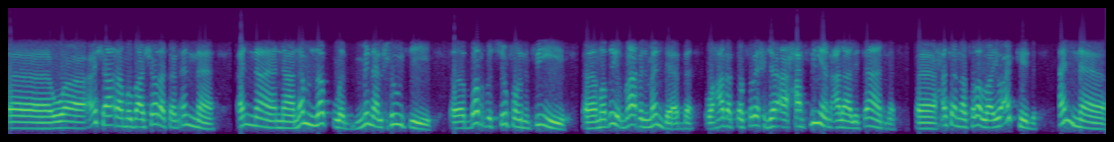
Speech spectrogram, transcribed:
آه، وأشار مباشرة أن أننا لم نطلب من الحوثي آه، ضرب السفن في آه، مضيق باب المندب. وهذا التصريح جاء حرفيا على لسان حسن نصر الله. يؤكد أن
